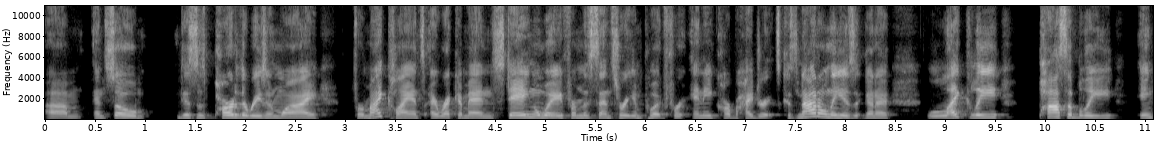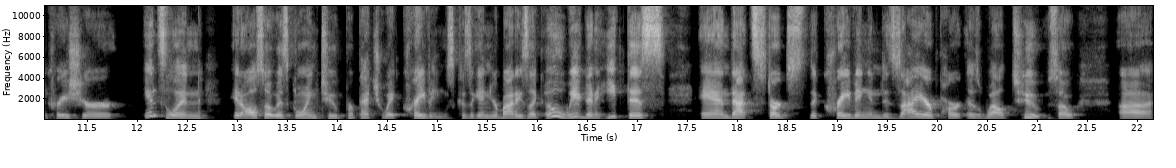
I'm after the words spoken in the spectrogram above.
Um, and so, this is part of the reason why for my clients, I recommend staying away from the sensory input for any carbohydrates because not only is it going to likely, possibly increase your insulin it also is going to perpetuate cravings because again your body's like oh we're going to eat this and that starts the craving and desire part as well too. So uh,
